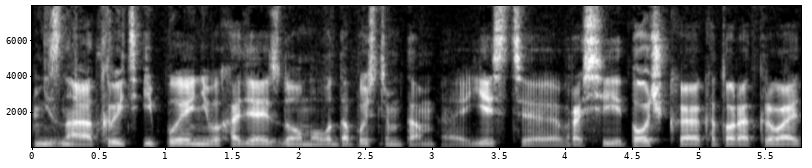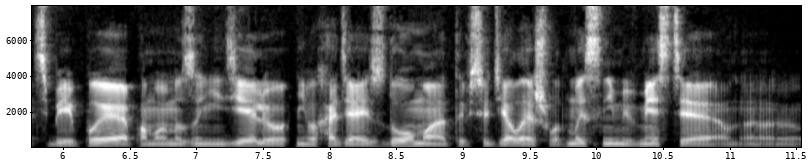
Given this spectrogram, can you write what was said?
не знаю, открыть ИП, не выходя из дома. Вот, допустим, там э, есть э, в России точка, которая открывает тебе ИП, по-моему, за неделю, не выходя из дома, ты все делаешь. Вот мы с ними вместе, э,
